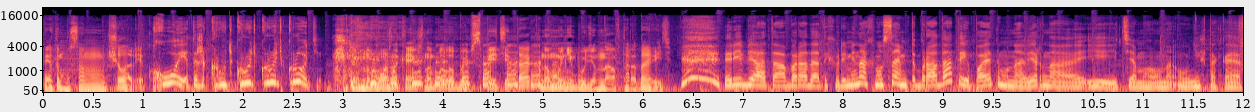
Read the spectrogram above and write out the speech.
этому самому человеку. Хой, это же круть, круть, круть, круть. Ну, можно, конечно, было бы спеть и так, но мы не будем на автора давить. Ребята о бородатых временах, ну, сами-то бородатые, поэтому, наверное, и тема у, них такая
